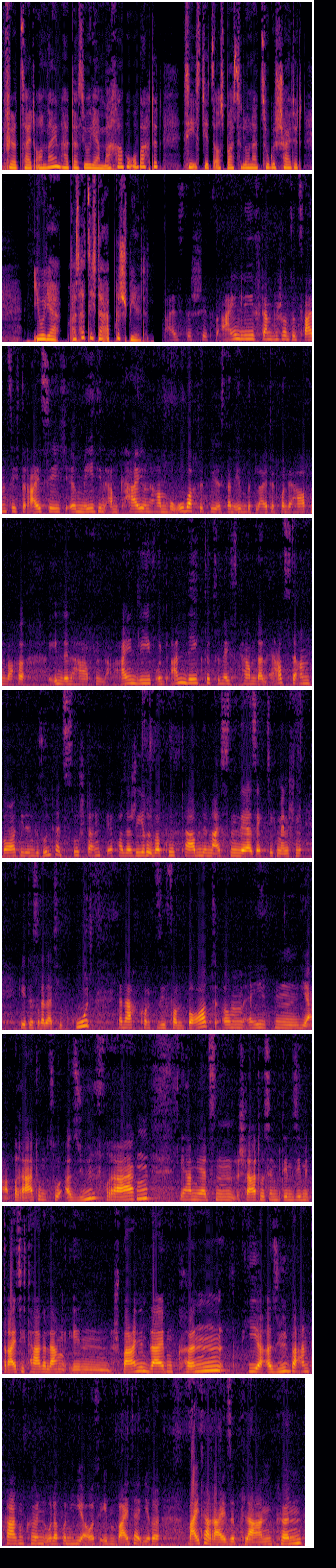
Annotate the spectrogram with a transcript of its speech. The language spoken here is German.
Für Zeit Online hat das Julia Macher beobachtet. Sie ist jetzt aus Barcelona zugeschaltet. Julia, was hat sich da abgespielt? Als das Schiff einlief, standen schon so 20, 30 äh, Medien am Kai und haben beobachtet, wie es dann eben begleitet von der Hafenwache in den Hafen einlief und anlegte. Zunächst kamen dann Ärzte an Bord, die den Gesundheitszustand der Passagiere überprüft haben. Den meisten der 60 Menschen geht es relativ gut. Danach konnten sie von Bord, ähm, erhielten ja, Beratung zu Asylfragen. Sie haben jetzt einen Status, in dem sie mit 30 Tage lang in Spanien bleiben können hier Asyl beantragen können oder von hier aus eben weiter ihre Weiterreise planen können.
